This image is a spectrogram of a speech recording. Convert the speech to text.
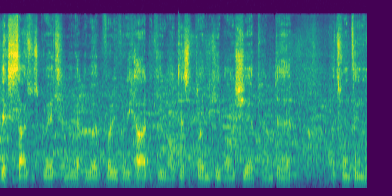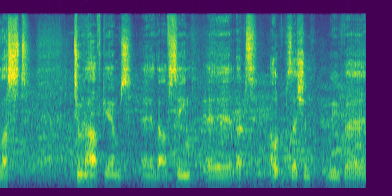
the exercise was great. You know, we had to work very, very hard to keep our discipline, keep our shape, and uh, that's one thing in the last two and a half games uh, that I've seen. Uh, that out of possession, we've, uh,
